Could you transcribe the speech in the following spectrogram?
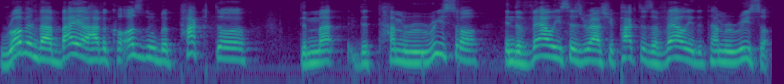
Ravin v'abaya have a ka'ozlu bepakta the tamrurisa in the valley, says Rashi, Pakta is a valley, the tamrurisa.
